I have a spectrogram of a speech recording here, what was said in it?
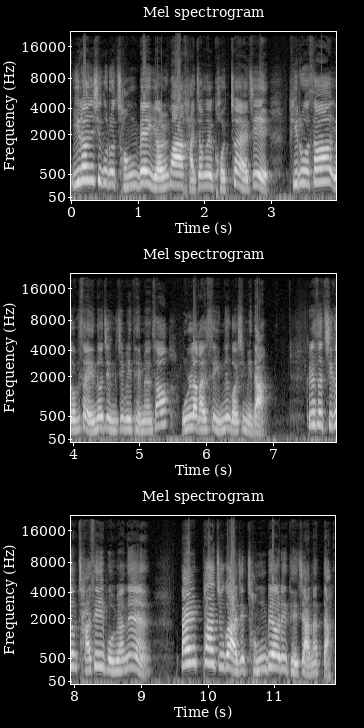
이런 식으로 정배 열화 과정을 거쳐야지 비로소 여기서 에너지 응집이 되면서 올라갈 수 있는 것입니다. 그래서 지금 자세히 보면은 빨파주가 아직 정배열이 되지 않았다.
